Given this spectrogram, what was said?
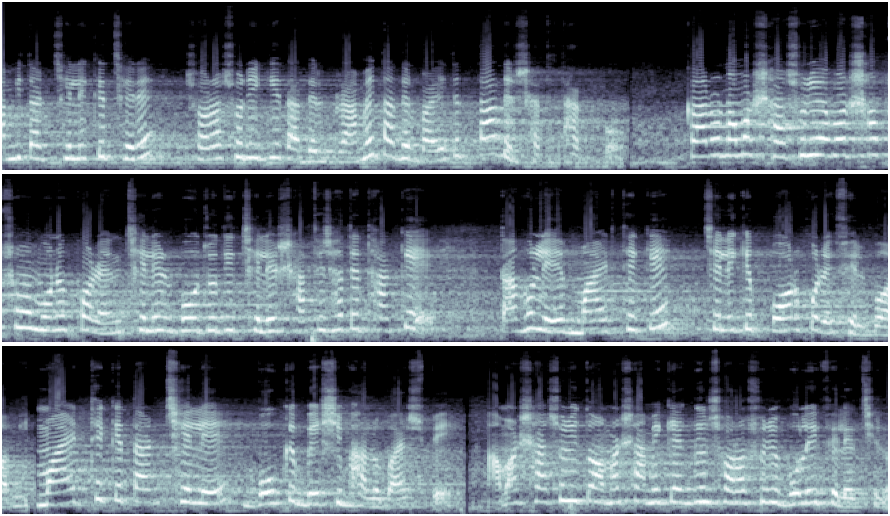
আমি তার ছেলেকে ছেড়ে সরাসরি গিয়ে তাদের গ্রামে, তাদের বাড়িতে তাদের সাথে থাকব। কারণ আমার শাশুড়ি আবার সবসময় মনে করেন, ছেলের বউ যদি ছেলের সাথে সাথে থাকে, তাহলে মায়ের থেকে ছেলেকে পর করে ফেলব আমি। মায়ের থেকে তার ছেলে বউকে বেশি ভালোবাসবে। আমার শাশুড়ি তো আমার স্বামীকে একদিন সরাসরি বলেই ফেলেছিল,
